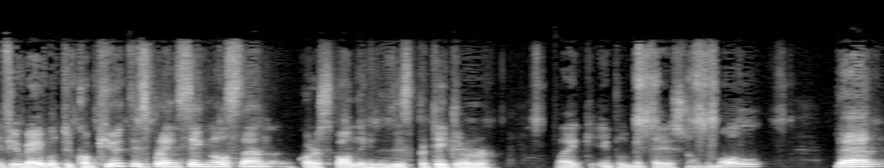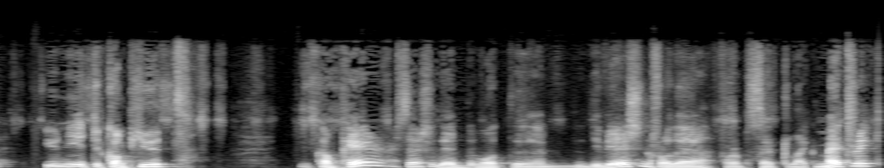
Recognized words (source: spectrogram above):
if you're able to compute these brain signals, then corresponding to this particular like implementation of the model, then you need to compute, compare essentially what the, deviation for the for a set like metric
